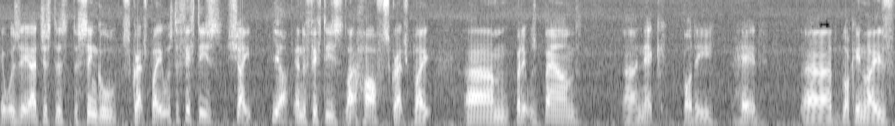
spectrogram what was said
It was it had just the, the single scratch plate. It was the 50s shape, Yeah. and the 50s like half scratch plate, um, but it was bound, uh, neck, body, head, uh, the block inlays,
